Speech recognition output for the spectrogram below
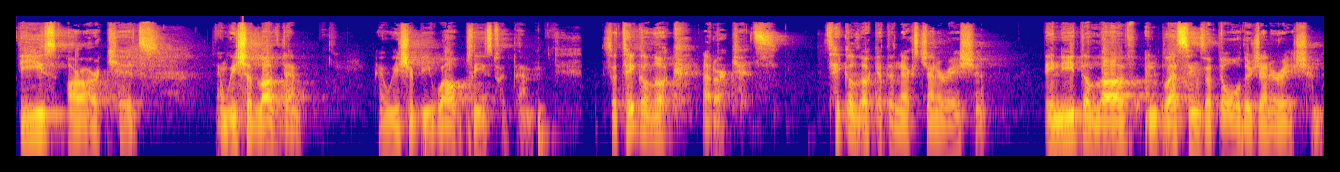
these are our kids, and we should love them, and we should be well pleased with them. So take a look at our kids. Take a look at the next generation. They need the love and blessings of the older generation.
